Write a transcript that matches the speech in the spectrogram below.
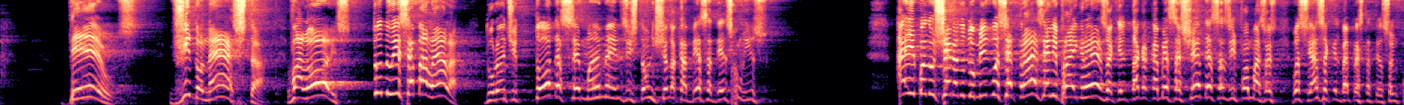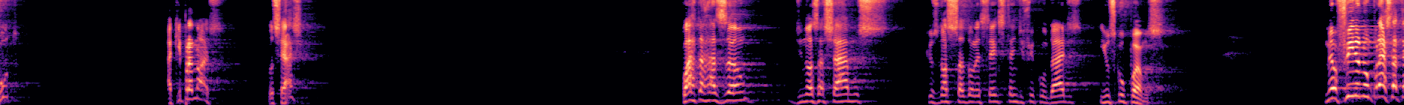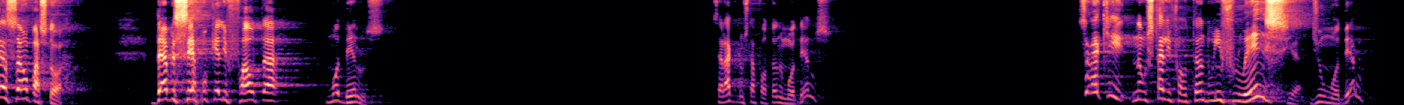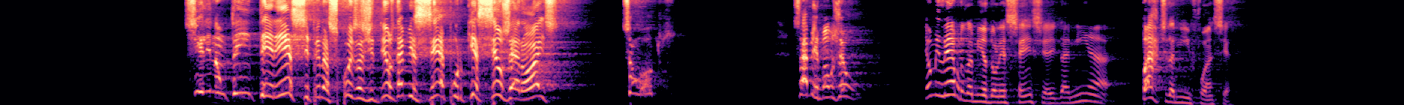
Deus, vida honesta, valores, tudo isso é balela durante toda a semana eles estão enchendo a cabeça deles com isso. Aí quando chega no domingo, você traz ele para a igreja, que ele está com a cabeça cheia dessas informações. Você acha que ele vai prestar atenção em culto? Aqui para nós. Você acha? Quarta razão de nós acharmos que os nossos adolescentes têm dificuldades e os culpamos. Meu filho não presta atenção, pastor. Deve ser porque lhe falta modelos. Será que não está faltando modelos? Será que não está lhe faltando influência de um modelo? Se ele não tem interesse pelas coisas de Deus, deve ser porque seus heróis são outros. Sabe, irmãos, eu, eu me lembro da minha adolescência e da minha parte da minha infância.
